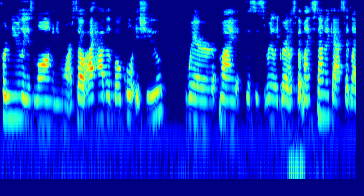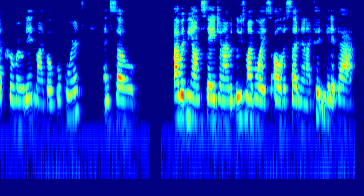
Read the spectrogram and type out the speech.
for nearly as long anymore. So I have a vocal issue where my this is really gross, but my stomach acid like corroded my vocal cords, and so I would be on stage and I would lose my voice all of a sudden, and I couldn't get it back,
